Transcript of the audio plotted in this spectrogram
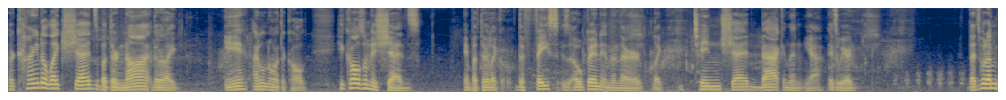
They're kind of like sheds, but they're not. They're like, eh, I don't know what they're called. He calls them his sheds and but they're like the face is open and then they're like tin shed back and then yeah it's weird that's what i'm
